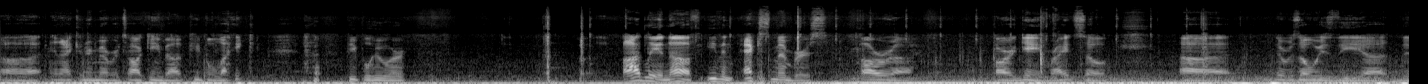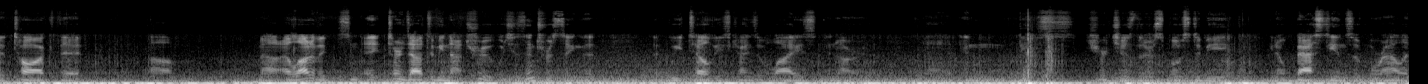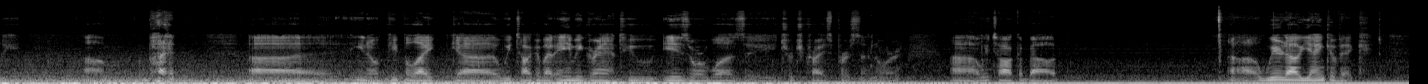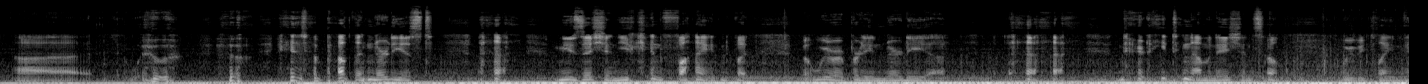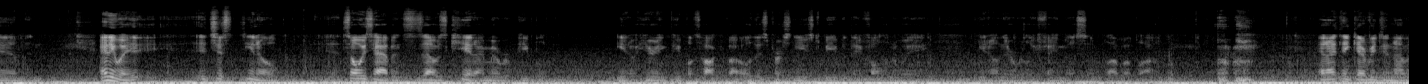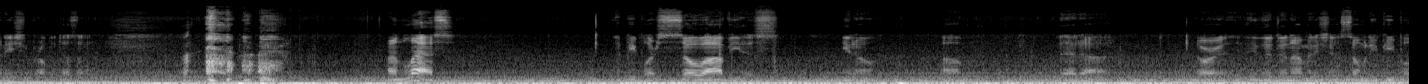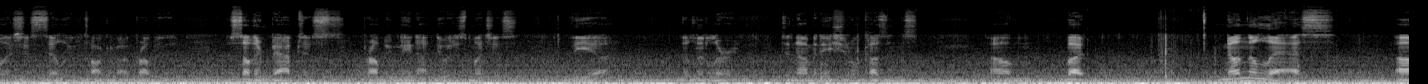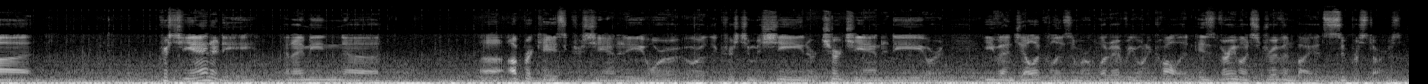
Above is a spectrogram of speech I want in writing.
uh, and I can remember talking about people like people who are oddly enough, even ex-members are uh, are a game, right? So uh, there was always the uh, the talk that um, a lot of it it turns out to be not true, which is interesting that that we tell these kinds of lies in our uh, in these churches that are supposed to be you know bastions of morality, um, but. Uh, you know, people like uh, we talk about Amy Grant, who is or was a Church of Christ person, or uh, we talk about uh, Weird Al Yankovic, uh, who, who is about the nerdiest musician you can find, but but we were a pretty nerdy uh, nerdy denomination, so we would claim him. And anyway, it, just you know it's always happened since I was a kid. I remember people, you know, hearing people talk about, oh, this person used to be, but they've fallen away, you know, and they're really famous and blah blah blah. And I think every denomination probably does that. Unless the people are so obvious, that, uh, or the denomination has so many people, it's just silly to talk about. Probably the, the Southern Baptists probably may not do it as much as the, uh, the littler denominational cousins. Um, but nonetheless, uh, Christianity, and I mean uh, uh, uppercase Christianity or, or the Christian machine or churchianity or evangelicalism or whatever you want to call it, is very much driven by its superstars.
